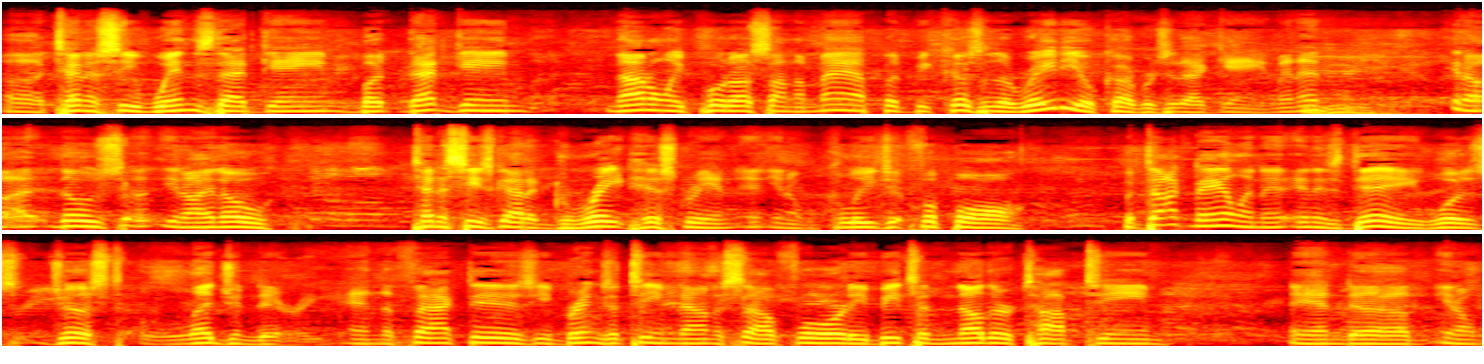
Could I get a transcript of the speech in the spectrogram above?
Uh, Tennessee wins that game, but that game not only put us on the map, but because of the radio coverage of that game. And then, mm-hmm. you know, those, uh, you know, I know Tennessee's got a great history in, you know, collegiate football, but Doc Neyland in his day was just legendary. And the fact is, he brings a team down to South Florida. He beats another top team. And, uh, you know,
